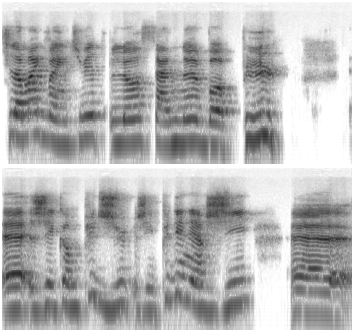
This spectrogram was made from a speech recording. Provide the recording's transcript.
kilomètre 28, là, ça ne va plus. Euh, j'ai comme plus de jus, j'ai plus d'énergie. Euh,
